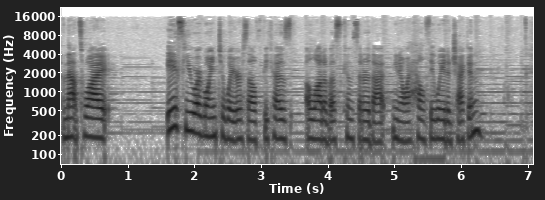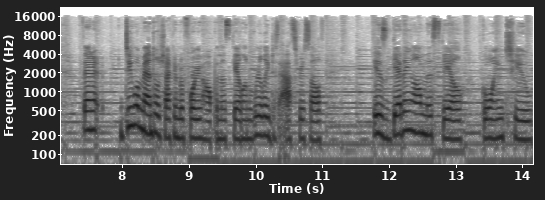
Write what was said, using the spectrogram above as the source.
And that's why if you are going to weigh yourself, because a lot of us consider that, you know, a healthy way to check in, then do a mental check in before you hop on the scale and really just ask yourself is getting on this scale going to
